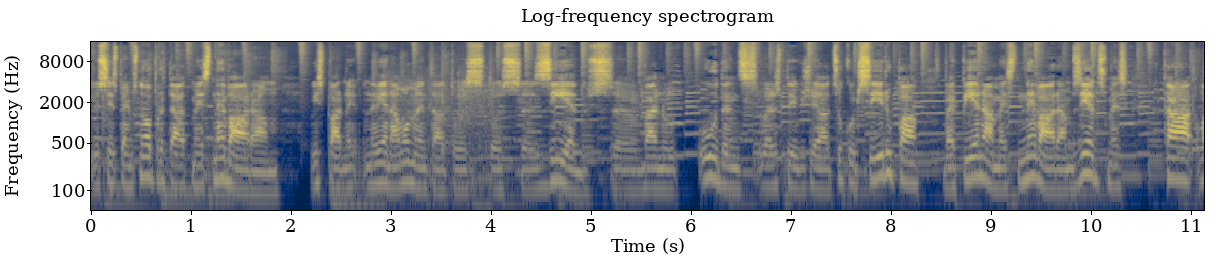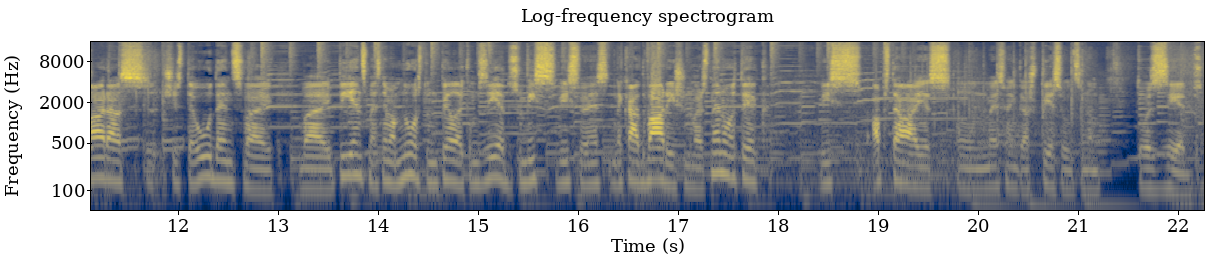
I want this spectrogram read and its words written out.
jūs iespējams nopratāt, mēs nevārām vispār ne, nevienā momentā tos, tos eh, ziedus, eh, vai nu ūdens, vai respektīvi šajā cukuru sīrupā vai pienā mēs nevārām ziedus. Mēs kā vārās šis ūdens vai, vai piens, mēs ņemam nost un pieliekam ziedus, un viss, viss, viss nekāda vārīšana vairs nenotiek. Viss apstājas, un mēs vienkārši piesūcinām tos ziedus.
